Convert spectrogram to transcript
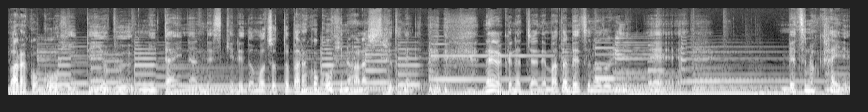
バラココーヒーって呼ぶみたいなんですけれどもちょっとバラココーヒーの話してるとね 長くなっちゃうんでまた別の時に、えー、別の回で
